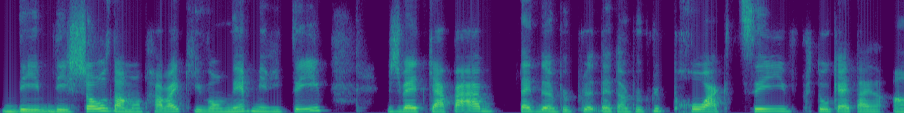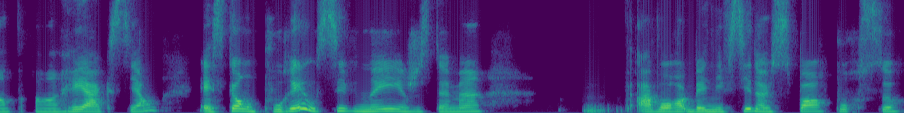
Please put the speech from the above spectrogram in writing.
des, choses dans mon travail qui vont venir m'irriter, je vais être capable peut-être d'un peu plus, d'être un peu plus proactive plutôt qu'être en, en réaction. Est-ce qu'on pourrait aussi venir justement avoir bénéficié d'un support pour ça?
